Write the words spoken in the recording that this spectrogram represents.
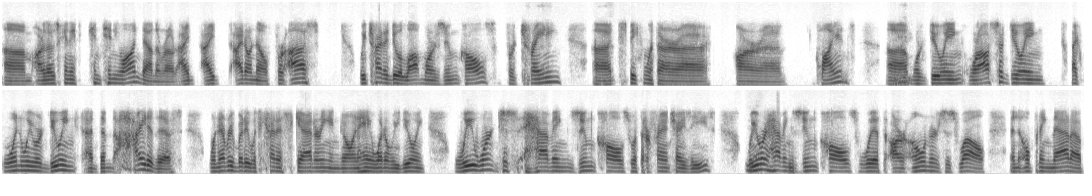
um, are those going to continue on down the road? I, I, I don't know. For us, we try to do a lot more Zoom calls for training, uh, speaking with our uh, our uh, clients. Mm-hmm. We're doing. We're also doing like when we were doing at the height of this, when everybody was kind of scattering and going, hey, what are we doing? We weren't just having Zoom calls with our franchisees. We were having Zoom calls with our owners as well and opening that up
